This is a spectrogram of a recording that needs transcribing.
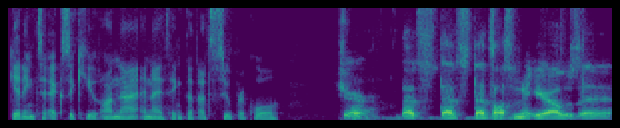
getting to execute on that and i think that that's super cool. Sure. That's that's that's awesome to hear. I was uh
